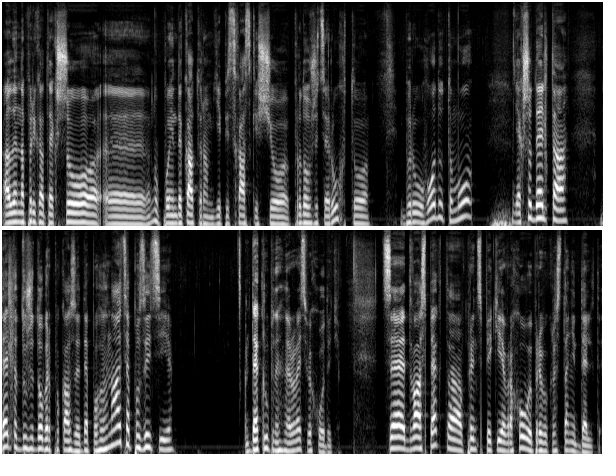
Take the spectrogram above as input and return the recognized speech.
Але, наприклад, якщо е, ну, по індикаторам є підсказки, що продовжиться рух, то беру угоду. Тому, якщо дельта, дельта дуже добре показує, де поглинаються позиції, де крупний гравець виходить. Це два аспекти, в принципі, які я враховую при використанні дельти.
